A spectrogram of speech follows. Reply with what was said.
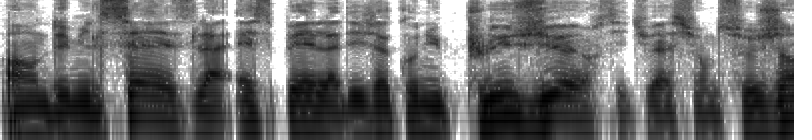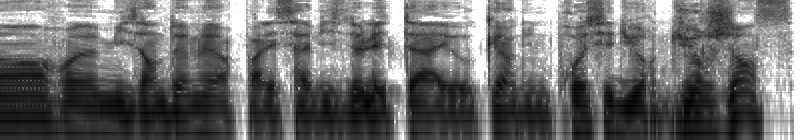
en 2016. La SPL a déjà connu plusieurs situations de ce genre, euh, mise en demeure par les services de l'État et au cœur d'une procédure d'urgence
